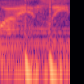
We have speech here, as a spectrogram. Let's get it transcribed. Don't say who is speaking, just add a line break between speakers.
Quietly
